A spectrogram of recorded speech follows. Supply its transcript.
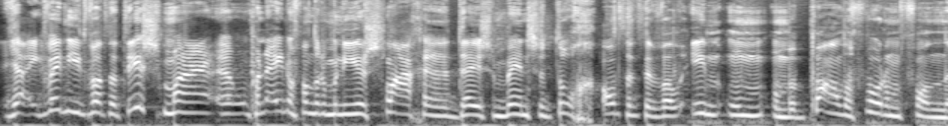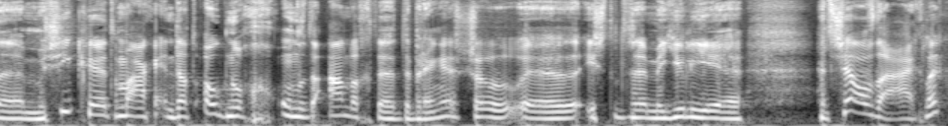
ja, ik weet niet wat het is, maar eh, op een, een of andere manier slagen deze mensen toch altijd er wel in om een bepaalde vorm van eh, muziek eh, te maken en dat ook nog onder de aandacht te brengen. Zo is het eh, met jullie hetzelfde eigenlijk.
